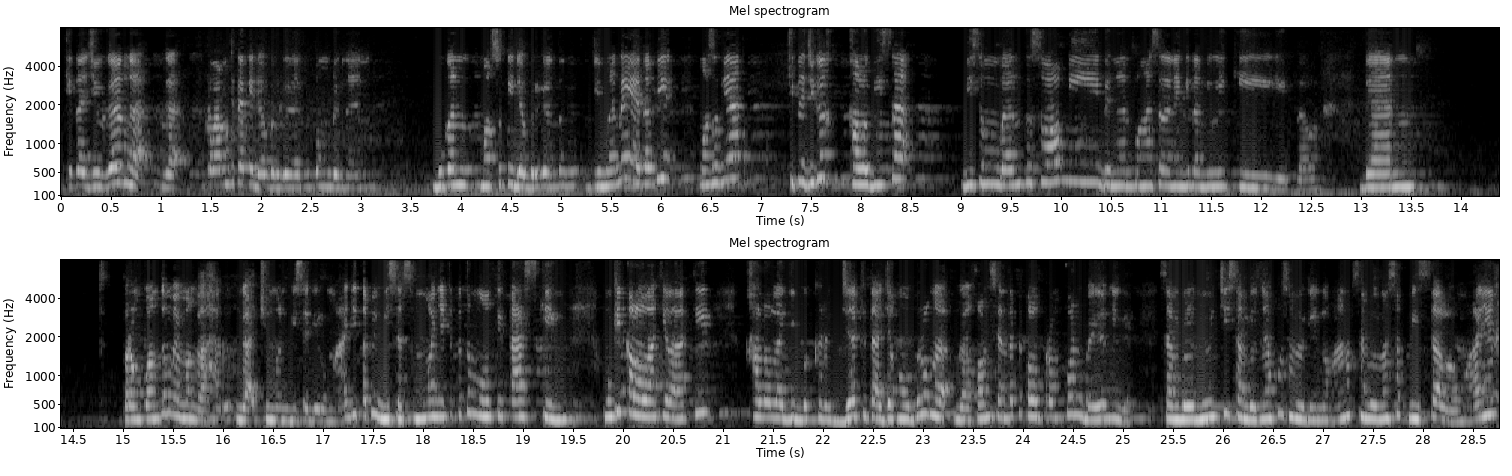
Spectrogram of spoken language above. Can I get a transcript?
kita juga nggak nggak pertama kita tidak bergantung dengan bukan maksud tidak bergantung gimana ya tapi maksudnya kita juga kalau bisa bisa membantu suami dengan penghasilan yang kita miliki gitu dan perempuan tuh memang nggak harus nggak cuma bisa di rumah aja tapi bisa semuanya. Kita tuh multitasking. Mungkin kalau laki-laki kalau lagi bekerja kita ajak ngobrol nggak nggak konsen. Tapi kalau perempuan bayangin deh sambil nyuci sambil nyapu sambil gendong anak sambil masak bisa loh. Makanya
